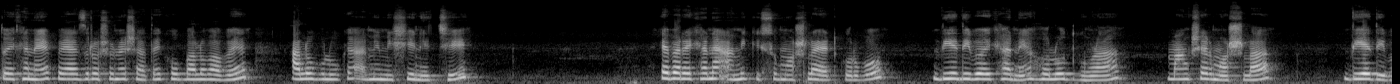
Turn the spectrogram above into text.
তো এখানে পেঁয়াজ, রসুনের সাথে খুব ভালোভাবে আলুগুলোকে আমি মিশিয়ে নিচ্ছি। এবার এখানে আমি কিছু মশলা অ্যাড করব। দিয়ে দিব এখানে হলুদ গুঁড়া, মাংসের মশলা। দিয়ে দিব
